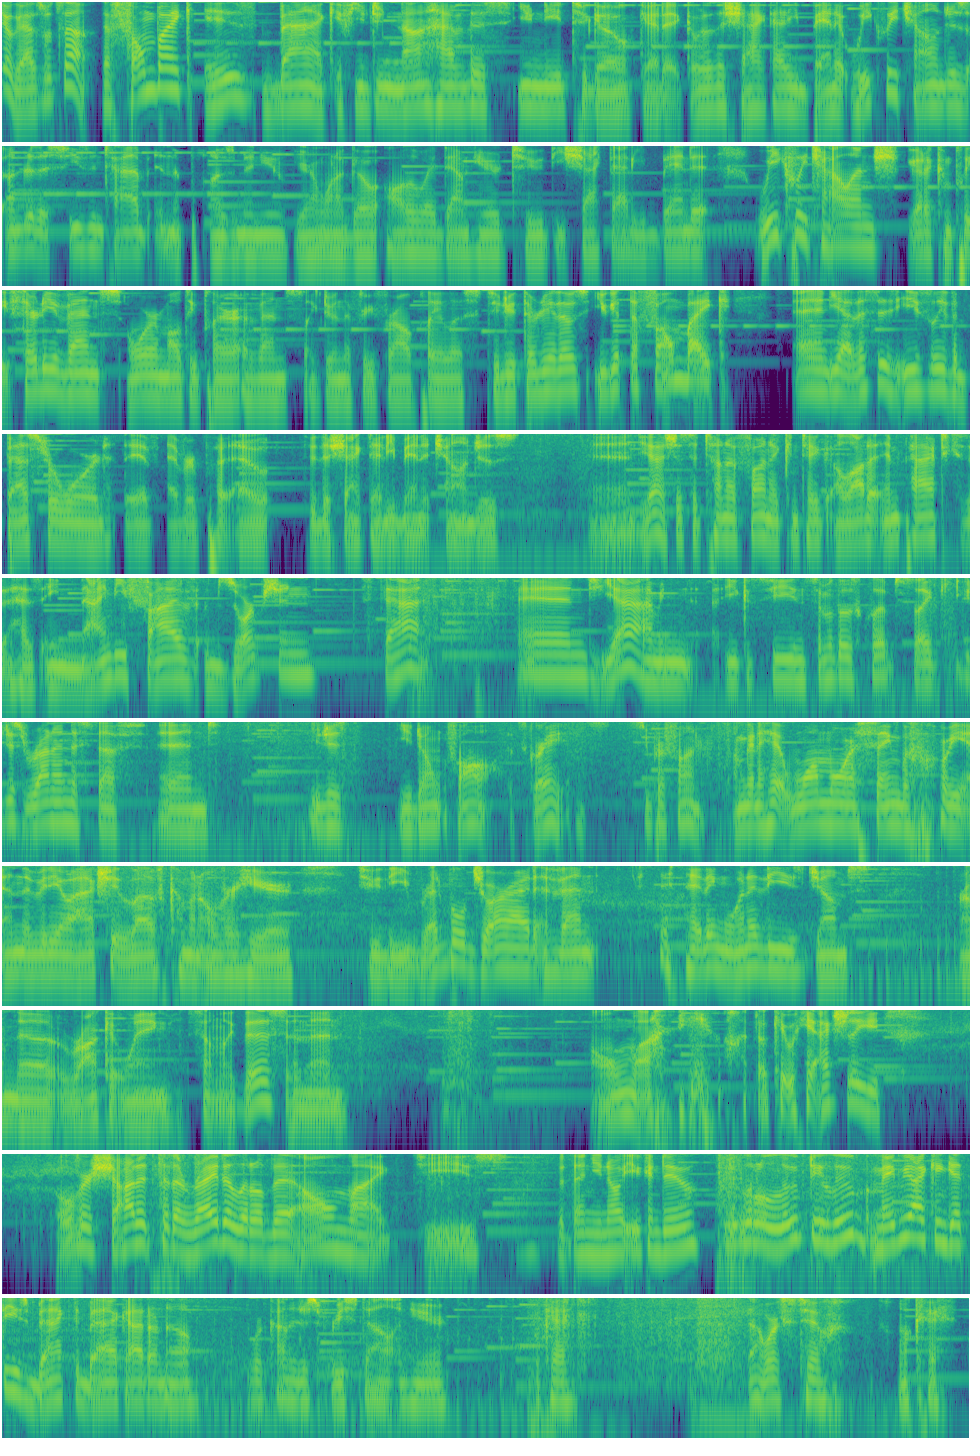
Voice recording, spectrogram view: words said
Yo guys, what's up? The foam bike is back. If you do not have this, you need to go get it. Go to the Shack Daddy Bandit weekly challenges under the season tab in the pause menu. You're gonna wanna go all the way down here to the Shack Daddy Bandit weekly challenge. You gotta complete 30 events or multiplayer events like doing the free for all playlist. To do 30 of those, you get the foam bike. And yeah, this is easily the best reward they have ever put out through the Shack Daddy Bandit challenges. And yeah, it's just a ton of fun. It can take a lot of impact because it has a 95 absorption stat. And yeah, I mean, you can see in some of those clips, like you just run into stuff and you just, you don't fall. It's great. It's super fun. I'm going to hit one more thing before we end the video. I actually love coming over here to the Red Bull Joyride event, hitting one of these jumps from the rocket wing, something like this. And then Oh my god. Okay, we actually overshot it to the right a little bit. Oh my jeez. But then you know what you can do? Do a little loop-de-loop. Maybe I can get these back to back. I don't know. We're kind of just freestyling here. Okay. That works too. Okay.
